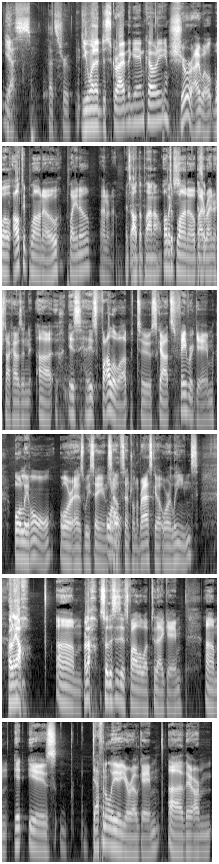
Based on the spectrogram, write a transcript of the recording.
Yes. That's true. Do you want to describe the game, Cody? Sure, I will. Well, Altiplano, Plano, I don't know. It's Altiplano. Altiplano by Reiner Stockhausen uh, is his follow up to Scott's favorite game, Orleans, or as we say in South Central Nebraska, Orleans. Orleans. Um, Orleans. so this is his follow up to that game. Um, it is definitely a Euro game. Uh, there are m-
